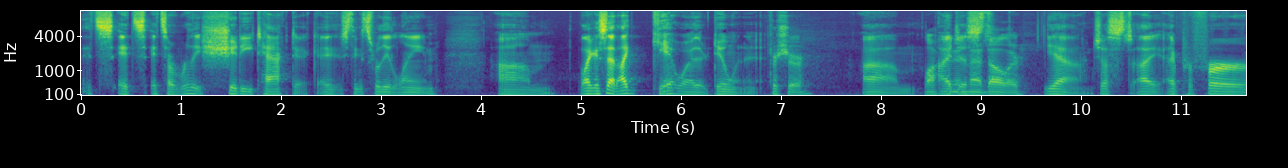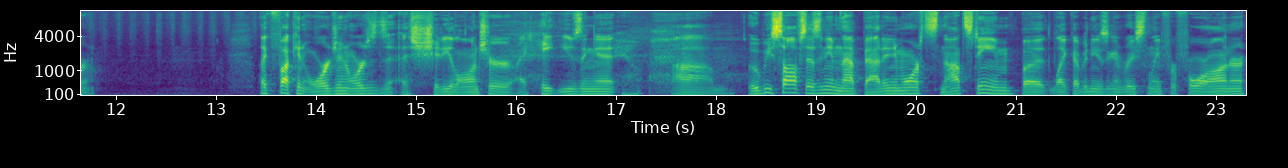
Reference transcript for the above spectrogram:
it's it's it's a really shitty tactic. I just think it's really lame. Um, like I said, I get why they're doing it. for sure. Um, Locking I in just that dollar. yeah, just I I prefer like fucking Origin. Origin's a shitty launcher. I hate using it. Um, Ubisoft's isn't even that bad anymore. It's not Steam, but like I've been using it recently for For Honor.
